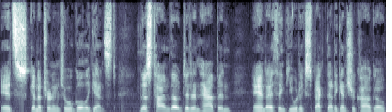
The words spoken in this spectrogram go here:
it's going to turn into a goal against. This time, though, didn't happen, and I think you would expect that against Chicago.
